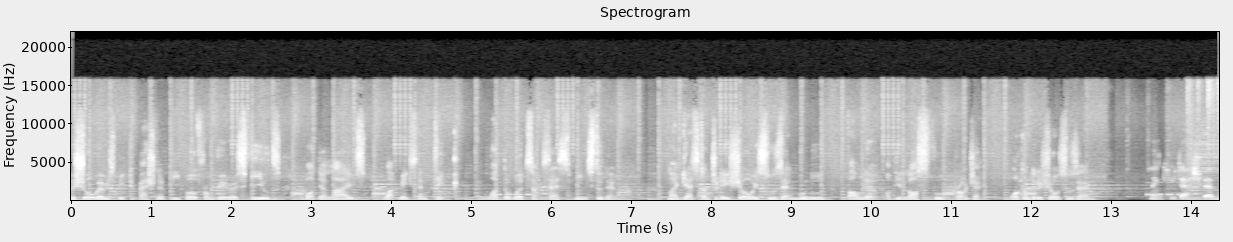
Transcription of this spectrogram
a show where we speak to passionate people from various fields about their lives, what makes them tick, and what the word success means to them. My guest on today's show is Suzanne Mooney, founder of the Lost Food Project. Welcome to the show, Suzanne. Thank you, Dashran.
